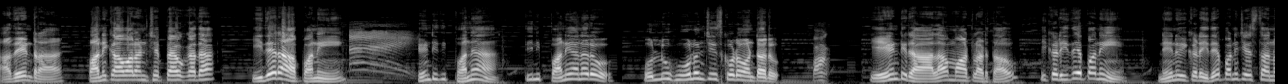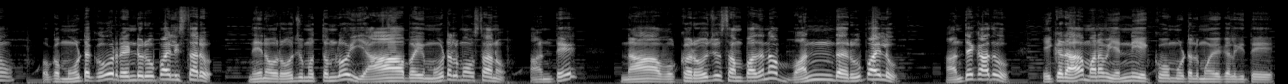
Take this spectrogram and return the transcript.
అదేంట్రా? పని కావాలని చెప్పావు కదా? ఇదేరా పని? ఏంటిది పనా? దీని పని అనరు. ఒళ్ళు హోనం చేసుకోవడం అంటారు. ఏంటిరా అలా మాట్లాడతావు? ఇక్కడ ఇదే పని. నేను ఇక్కడ ఇదే పని చేస్తాను. ఒక మూటకు రెండు రూపాయలు ఇస్తారు నేను ఓ రోజు మొత్తంలో యాభై మూటలు మోస్తాను. అంటే నా ఒక్క రోజు సంపాదన వంద రూపాయలు. అంతేకాదు ఇక్కడ మనం ఎన్ని ఎక్కువ మూటలు మోయగలిగితే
